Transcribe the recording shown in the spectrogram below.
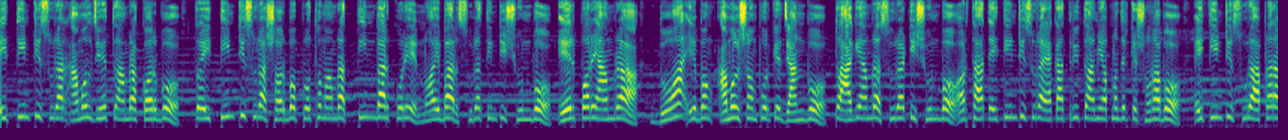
এই তিনটি সুরার আমল যেহেতু আমরা করব, তো এই তিনটি সুরা সর্বপ্রথম আমরা তিনবার করে নয়বার সুরা তিনটি শুনব। এরপরে আমরা দোয়া এবং আমল সম্পর্কে জানব। তো আগে আমরা সুরাটি শুনব, অর্থাৎ এই তিনটি সুরা একাত্রিত আমি আপনাদেরকে শোনাবো। এই তিনটি সুরা আপনারা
